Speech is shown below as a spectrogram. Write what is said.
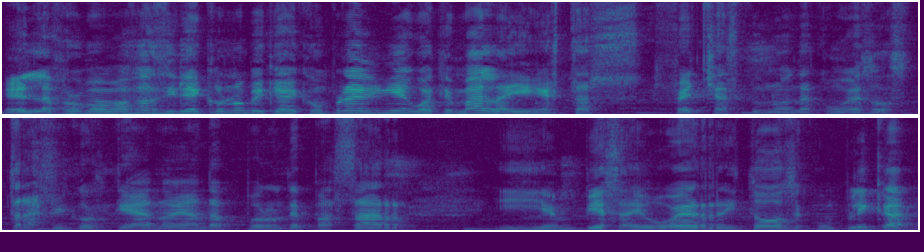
Es la forma más fácil y económica de comprar en línea en Guatemala y en estas fechas que uno anda con esos tráficos que ya no anda por dónde pasar y empieza a llover y todo se complica,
